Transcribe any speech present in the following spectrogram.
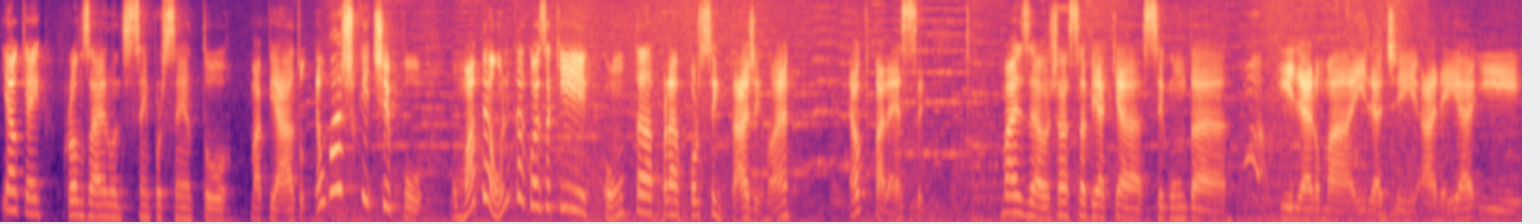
E yeah, ok, Cronos Island 100% mapeado. Eu acho que, tipo, o mapa é a única coisa que conta pra porcentagem, não é? É o que parece. Mas é, eu já sabia que a segunda ilha era uma ilha de areia e...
